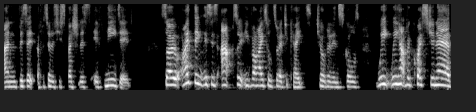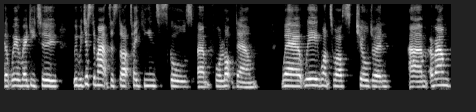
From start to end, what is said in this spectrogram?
and visit a fertility specialist if needed. So I think this is absolutely vital to educate children in schools. We we have a questionnaire that we're ready to. We were just about to start taking into schools um, for lockdown, where we want to ask children um, around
